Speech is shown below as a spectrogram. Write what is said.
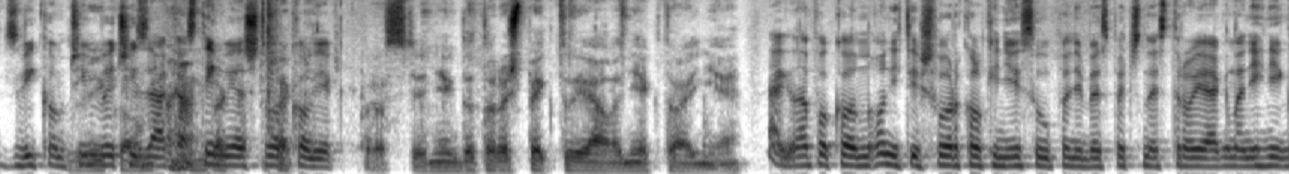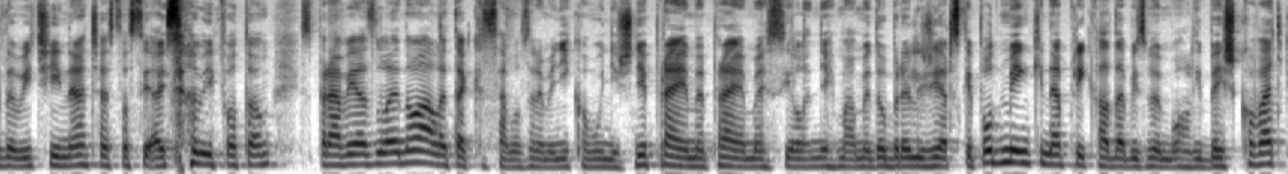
Zvykom, čím zvykom. väčší zákaz, tým viac štvorkoliek. proste niekto to rešpektuje, ale niekto aj nie. Tak napokon, oni tie štvorkolky nie sú úplne bezpečné stroje, ak na nich niekto vyčína. Často si aj sami potom spravia zle, no ale tak samozrejme nikomu nič neprajeme. Prajeme si len nech máme dobré lyžiarske podmienky napríklad, aby sme mohli bežkovať.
